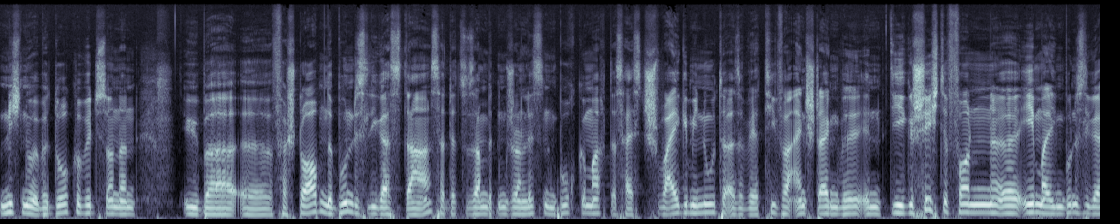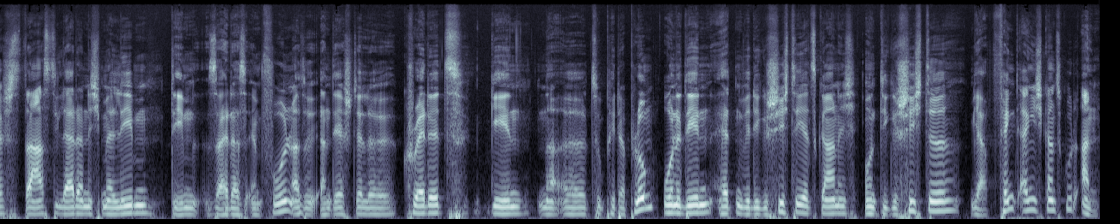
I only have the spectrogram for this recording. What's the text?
nicht nur über Dorkovic, sondern über äh, verstorbene Bundesliga-Stars. Hat er zusammen mit einem Journalisten ein Buch gemacht, das heißt Schweigeminute. Also wer tiefer einsteigen will in die Geschichte von äh, ehemaligen Bundesliga Bundesliga-Stars, die leider nicht mehr leben, dem sei das empfohlen. Also an der Stelle Credits gehen na, äh, zu Peter Plum. Ohne den hätten wir die Geschichte jetzt gar nicht. Und die Geschichte, ja, fängt eigentlich ganz gut an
